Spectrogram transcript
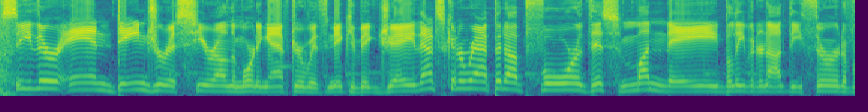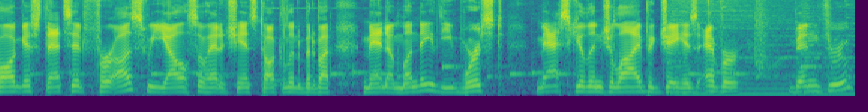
Seether and Dangerous here on the morning after with Nick and Big J. That's going to wrap it up for this Monday. Believe it or not, the 3rd of August. That's it for us. We also had a chance to talk a little bit about Man Up Monday, the worst masculine July Big J has ever been through,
